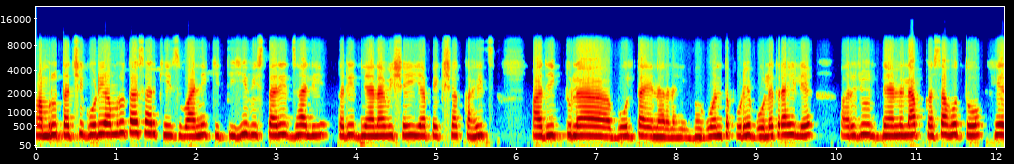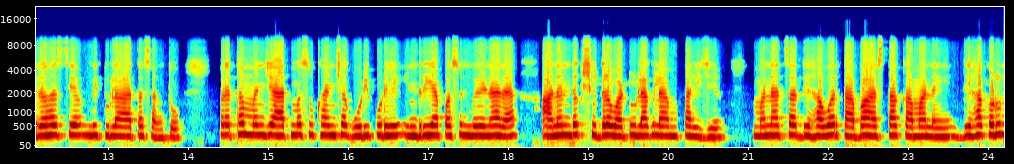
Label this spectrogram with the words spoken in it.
अमृताची गोडी अमृतासारखीच. वाणी कितीही विस्तारित झाली तरी ज्ञानाविषयी यापेक्षा काहीच अधिक तुला बोलता येणार नाही. भगवंत पुढे बोलत राहिले अर्जुन ज्ञानलाभ कसा होतो? हे रहस्य मी तुला आता सांगतो. प्रथम म्हणजे आत्मसुखांच्या गोडीपुढे इंद्रियापासून मिळणारा आनंद क्षुद्र वाटू लागला पाहिजे. मनाचा देहावर ताबा असता कामा नये. देहाकडून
